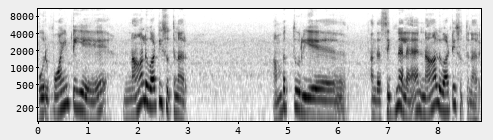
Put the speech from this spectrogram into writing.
ஒரு பாயிண்ட்டையே நாலு வாட்டி சுற்றினார் அம்பத்தூர் ஏ- அந்த சிக்னலை நாலு வாட்டி சுற்றினார்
